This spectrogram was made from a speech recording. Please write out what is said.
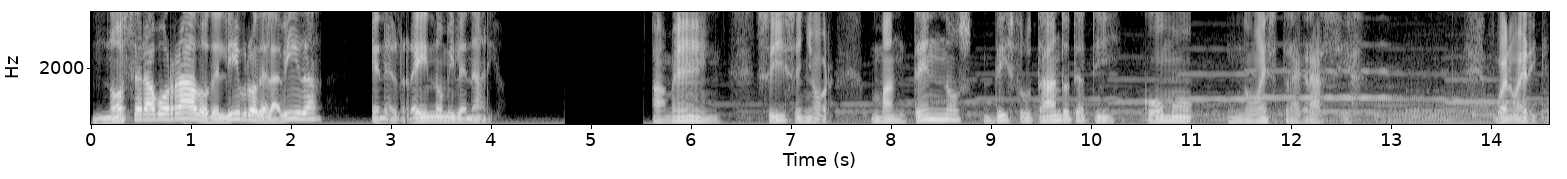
no será borrado del libro de la vida en el reino milenario. Amén. Sí, Señor, manténnos disfrutándote a ti como nuestra gracia. Bueno, Eric,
